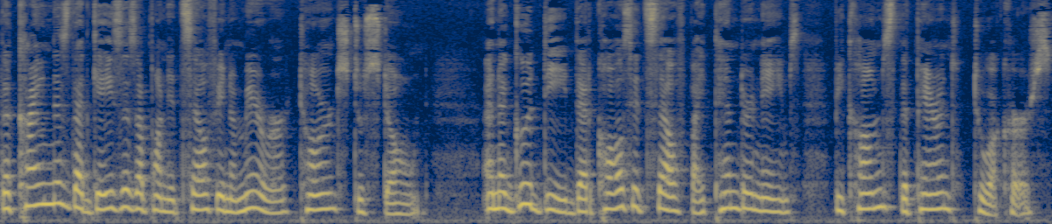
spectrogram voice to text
the kindness that gazes upon itself in a mirror turns to stone, and a good deed that calls itself by tender names becomes the parent to a curse.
